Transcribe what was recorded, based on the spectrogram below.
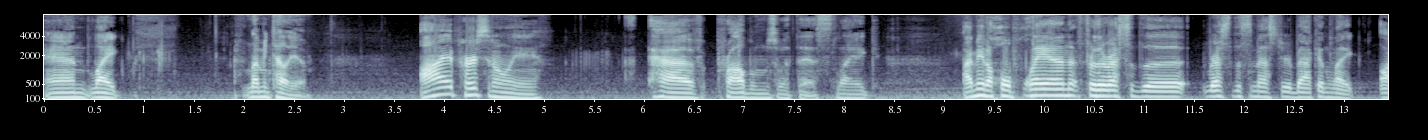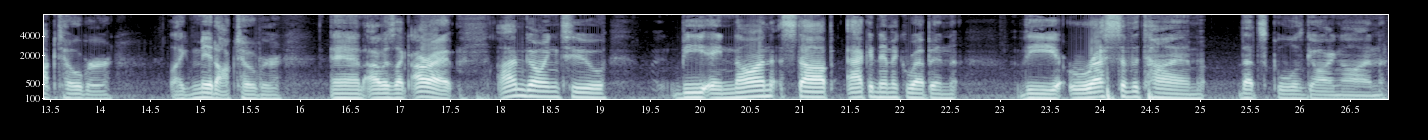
And, like, let me tell you, I personally have problems with this. Like, I made a whole plan for the rest of the rest of the semester back in like October, like mid October, and I was like, all right, I'm going to be a non stop academic weapon the rest of the time that school is going on.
